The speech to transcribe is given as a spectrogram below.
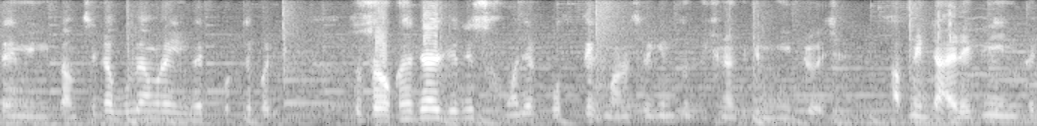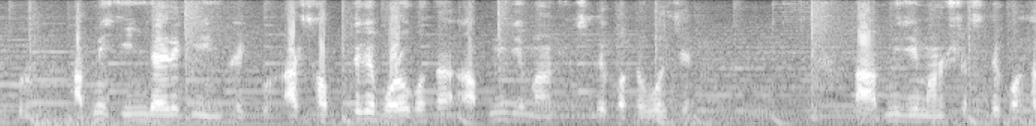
টাইম ইনকাম সেটা বলে আমরা ইনভাইট করতে পারি। তো সরকার যায় যদি সমাজের প্রত্যেক মানুষের কিন্তু কিছু না কিছু নিড রয়েছে। আপনি ডাইরেক্টলি ইনভাইট করুন, আপনি ইনডাইরেক্টলি ইনভাইট করুন। আর সব থেকে বড় কথা, আপনি যে মানুষটার সাথে কথা বলছেন, বা আপনি যে মানুষটার সাথে কথা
